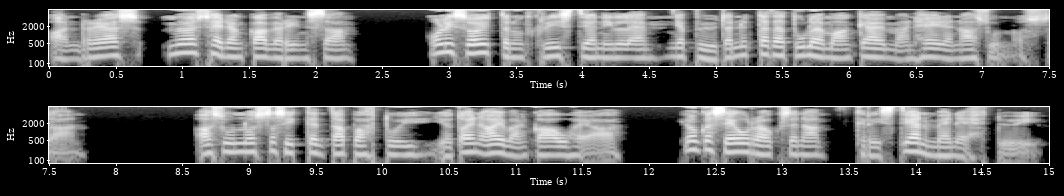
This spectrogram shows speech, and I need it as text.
Andreas, myös heidän kaverinsa, oli soittanut Kristianille ja pyytänyt tätä tulemaan käymään heidän asunnossaan. Asunnossa sitten tapahtui jotain aivan kauheaa, jonka seurauksena Kristian menehtyi.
